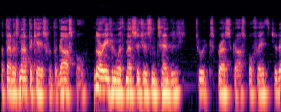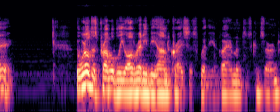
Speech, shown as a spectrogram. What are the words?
but that is not the case with the gospel, nor even with messages intended to express gospel faith today. The world is probably already beyond crisis where the environment is concerned.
